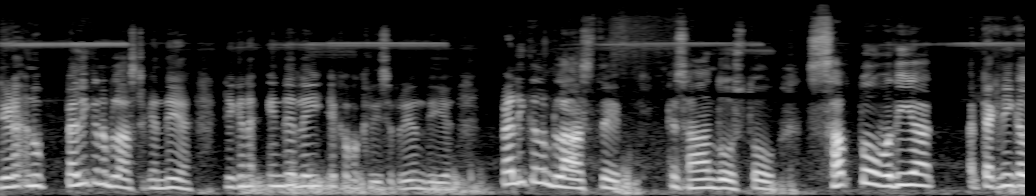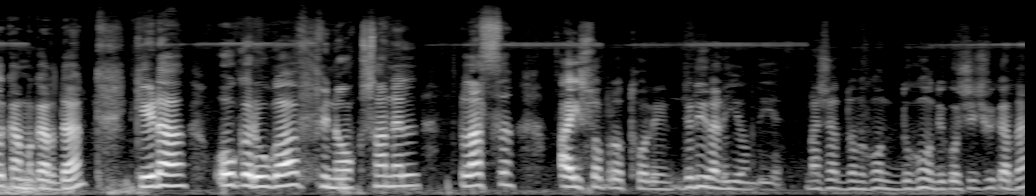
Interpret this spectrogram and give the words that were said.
ਜਿਹੜਾ ਇਹਨੂੰ ਪੈਲੀਕਨ ਬਲਾਸਟ ਕਹਿੰਦੇ ਆ, ਠੀਕ ਹੈ ਨਾ, ਇਹਦੇ ਲਈ ਇੱਕ ਵੱਖਰੀ ਸਪਰੇਅ ਹੁੰਦੀ ਹੈ। ਪੈਲੀਕਨ ਬਲਾਸਟ ਤੇ ਕਿਸਾਨ ਦੋਸਤੋ, ਸਭ ਤੋਂ ਵਧੀਆ ਟੈਕਨੀਕਲ ਕੰਮ ਕਰਦਾ ਕਿਹੜਾ? ਉਹ ਕਰੂਗਾ ਫਿਨੋਕਸਾਨਲ ਪਲੱਸ ਆਈਸੋਪ੍ਰੋਥੋਲਿਨ, ਜਿਹੜੀ ਰਲੀ ਆਉਂਦੀ ਹੈ। ਮੈਂ ਸ਼ਾਇਦ ਤੁਹਾਨੂੰ ਦਿਖਾਉਣ ਦਿਖਾਉਣ ਦੀ ਕੋਸ਼ਿਸ਼ ਵੀ ਕਰਦਾ,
